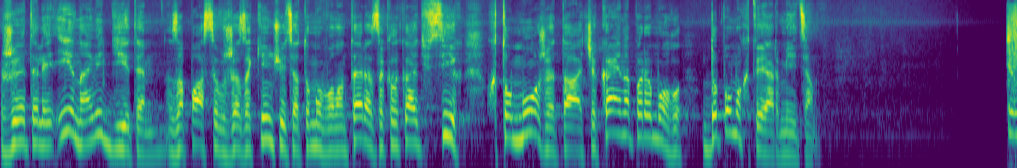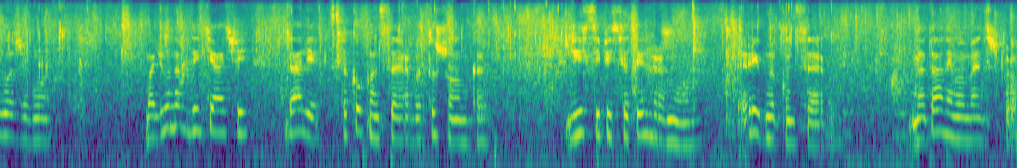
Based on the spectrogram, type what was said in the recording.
жителі і навіть діти. Запаси вже закінчуються, тому волонтери закликають всіх, хто може та чекає на перемогу, допомогти армійцям. Ложимо малюнок дитячий, далі таку консерву, тушонка 250 грамова, рибну консерву. На даний момент шпрот.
